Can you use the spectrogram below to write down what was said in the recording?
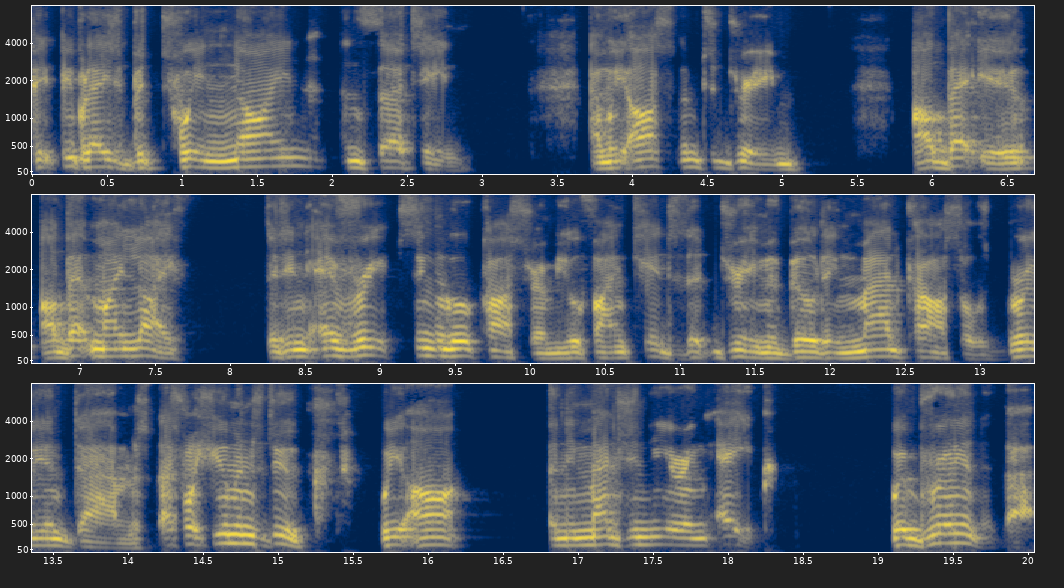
people aged between nine and thirteen, and we ask them to dream I'll bet you, I'll bet my life that in every single classroom you'll find kids that dream of building mad castles, brilliant dams. That's what humans do. We are an imagineering ape. We're brilliant at that.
